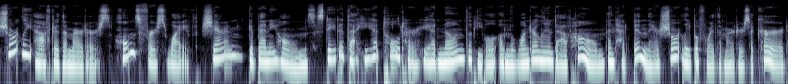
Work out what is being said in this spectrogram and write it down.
Shortly after the murders, Holmes' first wife, Sharon Gabeni Holmes, stated that he had told her he had known the people in the Wonderland Ave home and had been there shortly before the murders occurred.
